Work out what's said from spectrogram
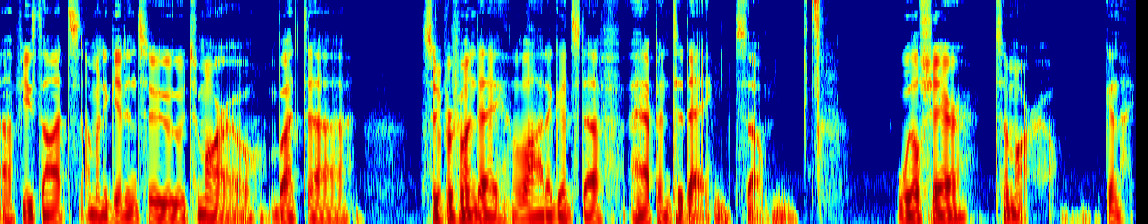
A few thoughts I'm going to get into tomorrow, but uh super fun day. A lot of good stuff happened today. So we'll share tomorrow. Good night.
